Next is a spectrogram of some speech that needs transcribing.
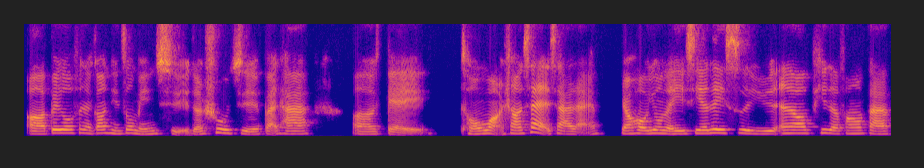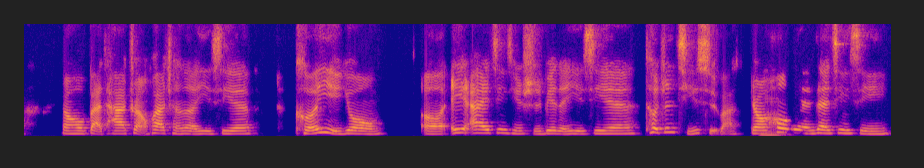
呃贝多芬的钢琴奏鸣曲的数据，把它呃给从网上下载下来，然后用了一些类似于 NLP 的方法，然后把它转化成了一些可以用。呃，AI 进行识别的一些特征提取吧，然后后面再进行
